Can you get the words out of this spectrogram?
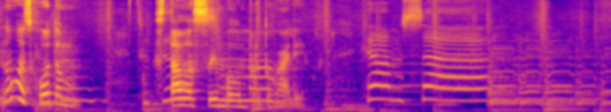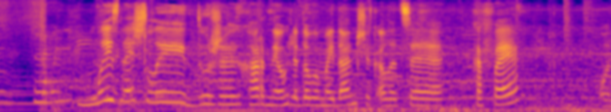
Ну а згодом стала символом Португалії. Ми знайшли дуже гарний оглядовий майданчик, але це кафе. Он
